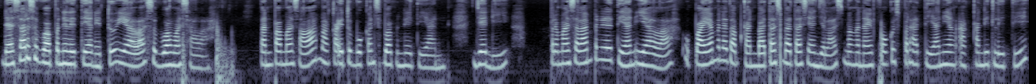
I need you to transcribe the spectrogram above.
Dasar sebuah penelitian itu ialah sebuah masalah. Tanpa masalah, maka itu bukan sebuah penelitian. Jadi, Permasalahan penelitian ialah upaya menetapkan batas-batas yang jelas mengenai fokus perhatian yang akan diteliti,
